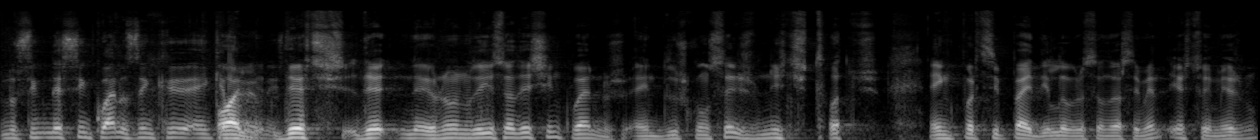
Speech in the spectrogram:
nos cinco, nestes cinco anos em que, em que Olha, destes, de, eu não digo só destes cinco anos, em, dos Conselhos Ministros todos em que participei de elaboração do orçamento, este foi mesmo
